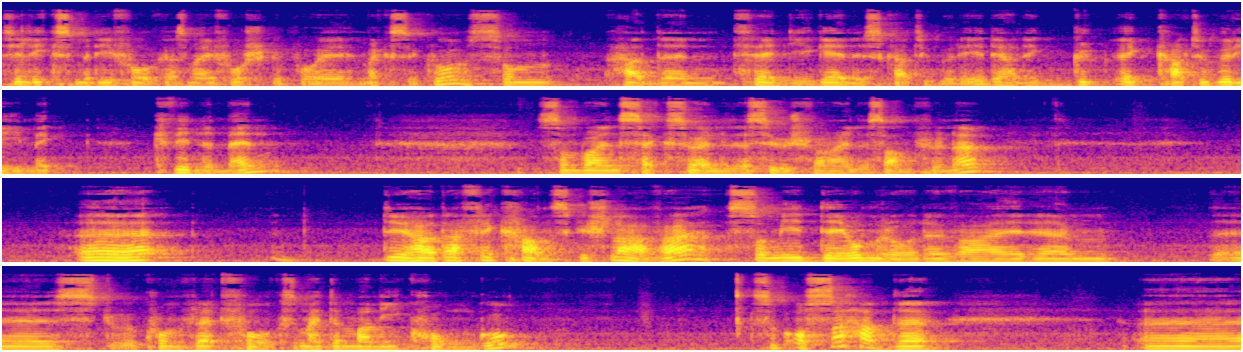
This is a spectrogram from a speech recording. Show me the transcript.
til liks med de folka som jeg forsker på i Mexico, som hadde en tredje genuskategori. De hadde en kategori med kvinnemenn, som var en seksuell ressurs for hele samfunnet. De hadde afrikanske slaver, som i det området var Eh, kom fra et folk som heter Mani-Kongo, som også hadde uh,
